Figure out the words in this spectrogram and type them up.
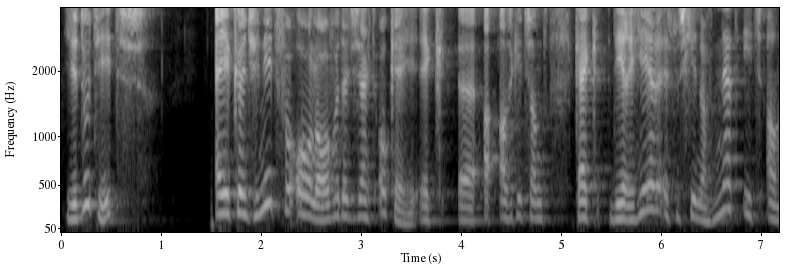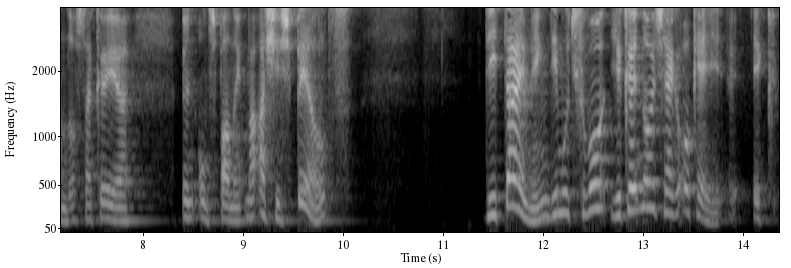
je doet iets en je kunt je niet veroorloven dat je zegt: Oké, ik, eh, als ik iets aan het. Kijk, dirigeren is misschien nog net iets anders. Dan kun je een ontspanning. Maar als je speelt, die timing, die moet gewoon. Je kunt nooit zeggen: Oké, ik,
